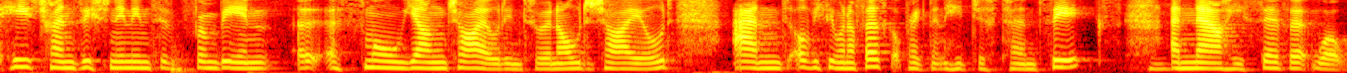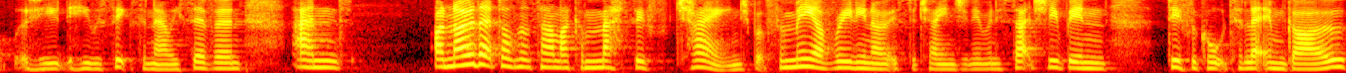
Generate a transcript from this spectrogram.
he's transitioning into from being a, a small young child into an older child. And obviously, when I first got pregnant, he'd just turned six, mm. and now he's seven. Well, he he was six, and now he's seven, and. I know that doesn't sound like a massive change, but for me, I've really noticed a change in him, and it's actually been difficult to let him go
